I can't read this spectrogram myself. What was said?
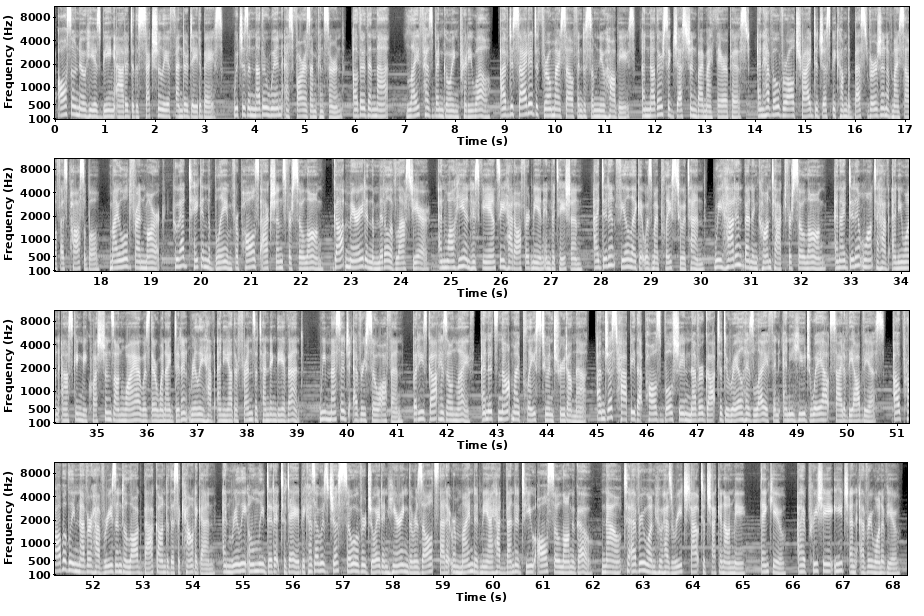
also know he is being added to the sexually offender database, which is another win as far as I'm concerned. Other than that, Life has been going pretty well. I've decided to throw myself into some new hobbies, another suggestion by my therapist, and have overall tried to just become the best version of myself as possible. My old friend Mark, who had taken the blame for Paul's actions for so long, got married in the middle of last year, and while he and his fiancée had offered me an invitation, I didn't feel like it was my place to attend. We hadn't been in contact for so long, and I didn't want to have anyone asking me questions on why I was there when I didn't really have any other friends attending the event. We message every so often, but he's got his own life, and it's not my place to intrude on that. I'm just happy that Paul's bullshit never got to derail his life in any huge way outside of the obvious. I'll probably never have reason to log back onto this account again, and really only did it today because I was just so overjoyed in hearing the results that it reminded me I had vented to you all so long ago. Now, to everyone who has reached out to check in on me, thank you. I appreciate each and every one of you.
